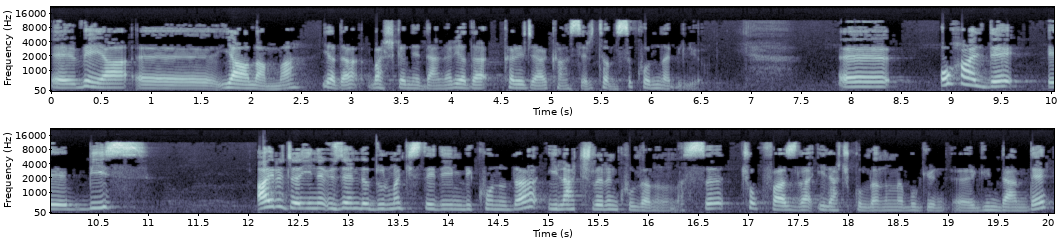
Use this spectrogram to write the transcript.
e, veya e, yağlanma ya da başka nedenler ya da karaciğer kanseri tanısı konulabiliyor. Ee, o halde e, biz ayrıca yine üzerinde durmak istediğim bir konuda ilaçların kullanılması. Çok fazla ilaç kullanımı bugün e, gündemde.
